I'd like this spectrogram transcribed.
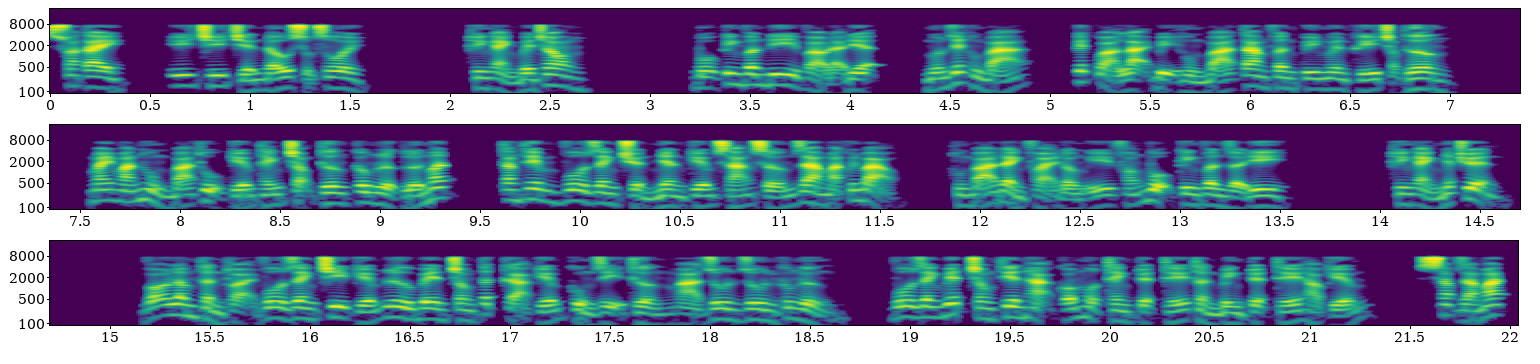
xoa tay, ý chí chiến đấu sụp sôi. Hình ảnh bên trong, bộ kinh vân đi vào đại điện, muốn giết hùng bá, kết quả lại bị hùng bá tam phân quy nguyên khí trọng thương. May mắn hùng bá thụ kiếm thánh trọng thương công lực lớn mất, tăng thêm vô danh chuyển nhân kiếm sáng sớm ra mặt khuyên bảo, hùng bá đành phải đồng ý phóng bộ kinh vân rời đi. Hình ảnh nhất truyện. Võ lâm thần thoại vô danh chi kiếm lưu bên trong tất cả kiếm cùng dị thường mà run run không ngừng vô danh biết trong thiên hạ có một thanh tuyệt thế thần binh tuyệt thế hào kiếm, sắp ra mắt.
